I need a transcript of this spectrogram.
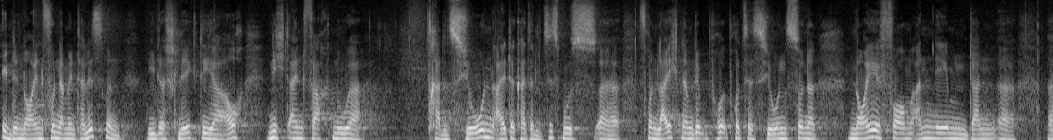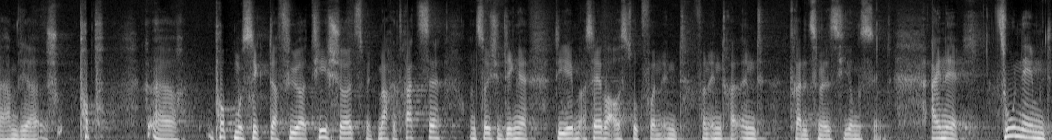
in den neuen Fundamentalismen niederschlägt, die ja auch nicht einfach nur Tradition, alter Katholizismus äh, von Leichnamprozessionen, sondern neue Formen annehmen. Dann äh, äh haben wir Pop, äh, Popmusik dafür, T-Shirts mit Machetratze und solche Dinge, die eben selber Ausdruck von, Ent, von Traditionalisierung sind. Eine zunehmend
